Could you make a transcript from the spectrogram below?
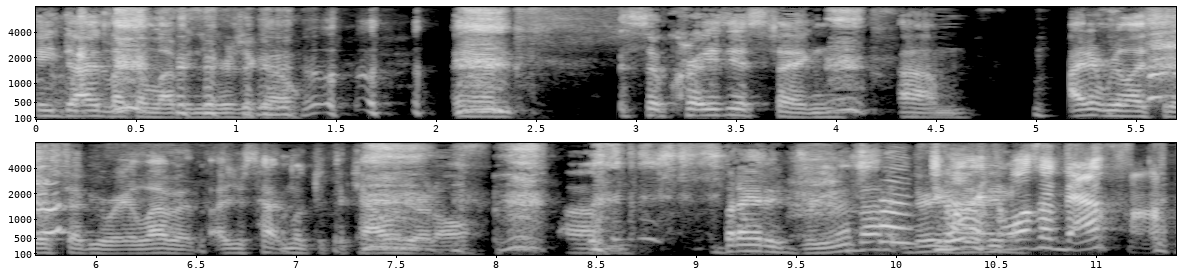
He died like 11 years ago. And so craziest thing, um, I didn't realize it was February 11th. I just hadn't looked at the calendar at all. Um, but I had a dream about it. Very it wasn't that funny.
